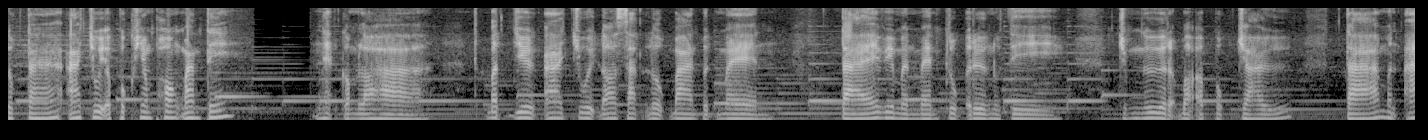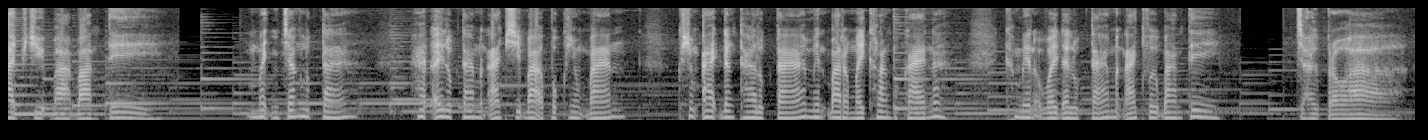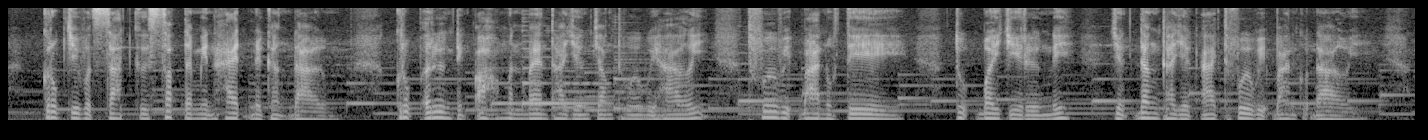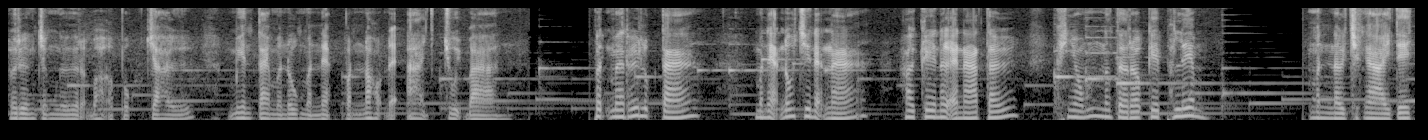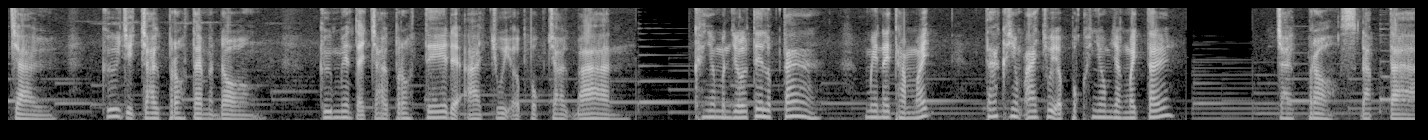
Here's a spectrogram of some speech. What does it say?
លោកតាអាចជួយឪពុកខ្ញុំផងបានទេ អ្នកកំឡោះត្បិតយើងអាចជួយដល់សត្វលោកបានពិតមែនតែវាមិនមែនគ្រប់រឿងនោះទេជំងឺរបស់ឪពុកចៅ តាមិនអាចព្យាបាលបានទេមិនអញ្ចឹងលោកតាហេតុអីលោកតាមិនអាចព្យាបាលឪពុកខ្ញុំបានខ្ញុំអាចដឹងថាលោកតាមានបារមីខ្លាំងពូកែណាស់គ្មានអ្វីដែលលោកតាមិនអាចធ្វើបានទេ ចៅប្រុសអាគ្រប់ជីវិតសត្វគឺសុទ្ធតែមានហេតុនៅខាងដើម គ្រប់រឿងទាំងអស់មិនមែនថាយើងចង់ធ្វើវាហើយ ធ្វើវាបាននោះទេទោះបីជារឿងនេះយើងដឹងថាយើងអាចធ្វើវាបានក៏ដោយរឿងជំងឺរបស់ឪពុកចៅ មានតែមនុស្សម្នាក់ប៉ុណ្ណោះដែលអាចជួយបានពិតមែនឬលោកតា ម្នាក់នោះជាអ្នកណា ហើយគេនៅឯណាទៅខ្ញុំនឹងទៅរកគេភ្លាម មិននៅឆ្ងាយទេចៅ គឺជាចៅប្រុសតែម្ដង គឺមានតែចៅប្រុសទេដែលអាចជួយឪពុកចៅបានខ្ញុំមិនយល់ទេលោកតា មានន័យថាម៉េចតើខ្ញុំអាចជួយឪពុកខ្ញុំយ៉ាងម៉េចទៅចៅប្រុសស្ដាប់តា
